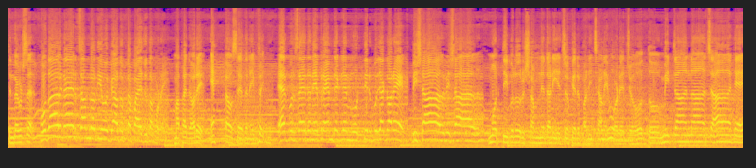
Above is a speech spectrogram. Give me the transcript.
চিন্তা করছে খোদার গায়ের চামড়া দিয়ে ওই বেয়াদকটা পায়ে জুতা পড়ে। মাথায় ধরে, একটাও সাইদান ইব্রাহিম। এরপর সাইদান ইব্রাহিম দেখলেন মূর্তির পূজা করে। বিশাল বিশাল। মূর্তিগুলোর সামনে দাঁড়িয়ে চোখের পানি ছাড়ে পড়ে। যত মিটানা চাহে,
